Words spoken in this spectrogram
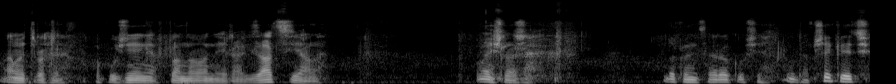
Mamy trochę opóźnienia w planowanej realizacji, ale myślę, że do końca roku się uda przykryć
